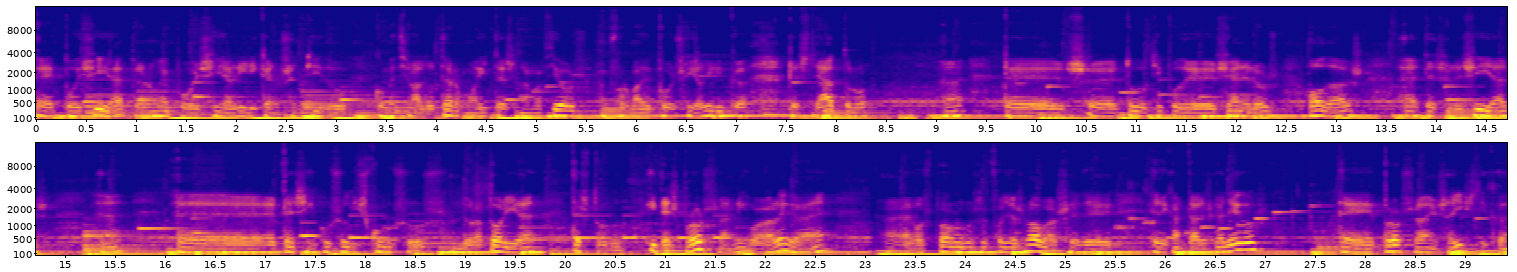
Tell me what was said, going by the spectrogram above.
é poesía, pero non é poesía lírica no sentido convencional do termo. Aí tes narracións en forma de poesía lírica, tes teatro, eh? tes eh, todo tipo de xéneros, odas, eh, tes elexías, eh? eh, tes incluso discursos de oratoria, tes todo. E tes prosa en lingua galega, eh? eh, os pobos de follas novas e de, e de cantares gallegos, eh, prosa ensaística.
